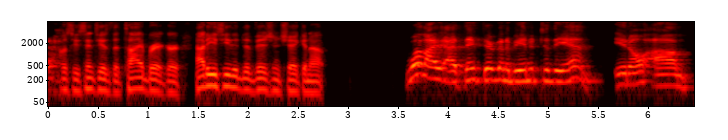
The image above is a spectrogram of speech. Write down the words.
obviously, since he has the tiebreaker, how do you see the division shaking up? Well, I, I think they're going to be in it to the end. You know, um,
